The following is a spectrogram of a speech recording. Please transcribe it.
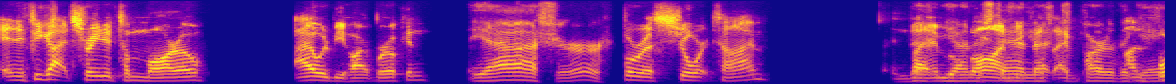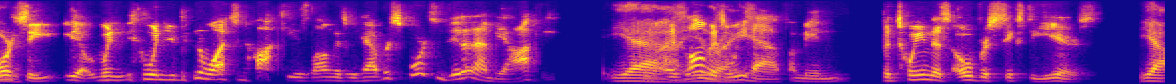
And if he got traded tomorrow, I would be heartbroken. Yeah, sure. For a short time. And then but I move on because I'm part of the unfortunately, game. you know, when when you've been watching hockey as long as we have, or sports in general, be hockey. Yeah. You know, as long as right. we have. I mean, between this over 60 years. Yeah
